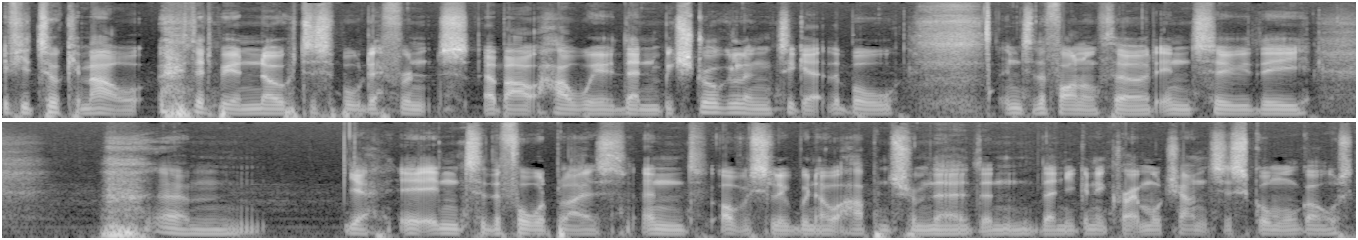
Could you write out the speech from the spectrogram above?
If you took him out, there'd be a noticeable difference about how we'd then be struggling to get the ball into the final third, into the um, yeah, into the forward players, and obviously we know what happens from there. Then then you're going to create more chances, score more goals.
